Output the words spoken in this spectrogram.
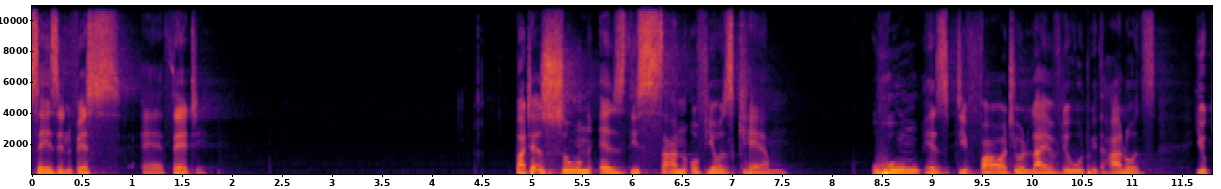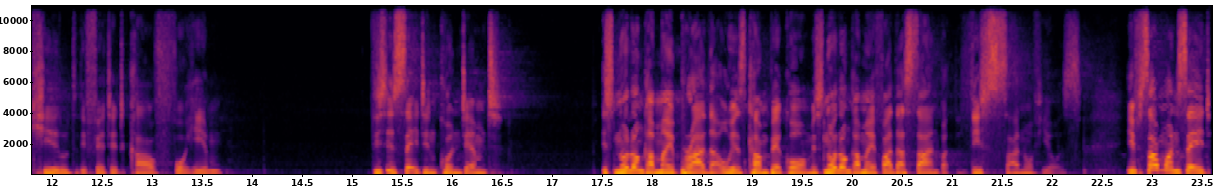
Says in verse uh, 30. But as soon as this son of yours came, who has devoured your livelihood with harlots, you killed the fatted calf for him. This is said in contempt. It's no longer my brother who has come back home. It's no longer my father's son, but this son of yours. If someone said,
